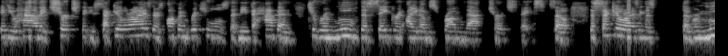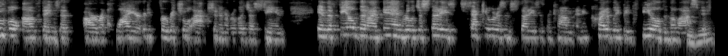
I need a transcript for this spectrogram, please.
if you have a church that you secularize, there's often rituals that need to happen to remove the sacred items from that church space. So the secularizing is the removal of things that are required for ritual action in a religious scene in the field that I'm in, religious studies, secularism studies has become an incredibly big field in the last mm-hmm. 15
